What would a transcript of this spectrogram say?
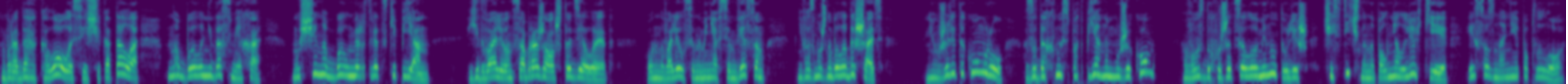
Борода кололась и щекотала, но было не до смеха — Мужчина был мертвецки пьян. Едва ли он соображал, что делает. Он навалился на меня всем весом, невозможно было дышать. Неужели так умру? Задохнусь под пьяным мужиком? Воздух уже целую минуту лишь частично наполнял легкие, и сознание поплыло.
